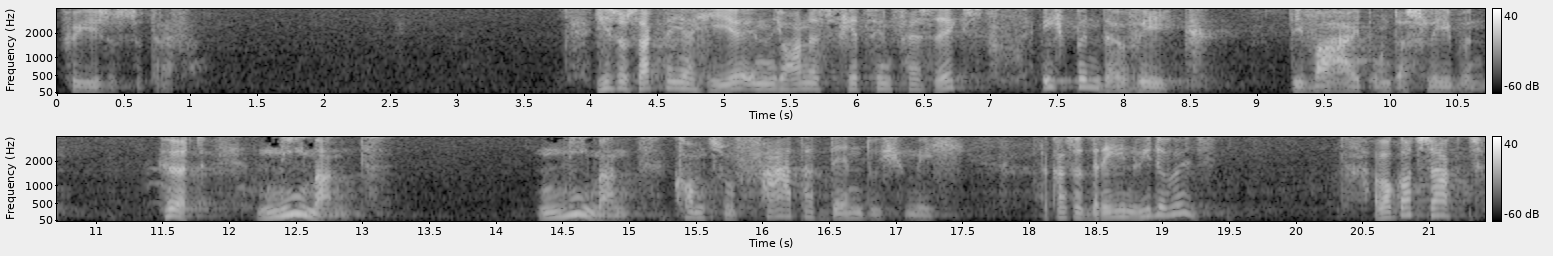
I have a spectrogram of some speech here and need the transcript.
für Jesus zu treffen. Jesus sagte ja hier in Johannes 14, Vers 6, ich bin der Weg, die Wahrheit und das Leben. Hört, niemand Niemand kommt zum Vater denn durch mich. Da kannst du drehen, wie du willst. Aber Gott sagt,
